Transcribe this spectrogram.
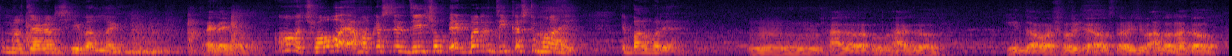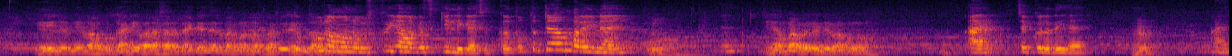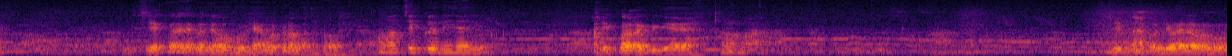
তোমার জায়গাটা সেই ভালো লাগে। সবাই। আমার কাছে যেই সব একবারে যে কাস্টমার আহে এ বারবারে হুম, ভালো ভালো। কিন্তু আমার শরীরের অবস্থা বেশি ভালো না তো? এই জন্য বাবু গাড়ি ভাড়া ছাড়া তাইতে দেন বাবু না করতে পুরো মানুষ তুই আমার কাছে কি লেগেছিস কত তো টেম্পারই নাই। চেম্বার হয়ে? গেছে বাবু। আয় চেক করে দিই আয়। হুম আয়। চেক করে দেখো কে বাবু হ্যাঁ আমার কেমন কথা কও। আমার চেক করে দিই আয়। চেক করা লাগবে কে? হ্যাঁ। চেক না করলে হয় না বাবু।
